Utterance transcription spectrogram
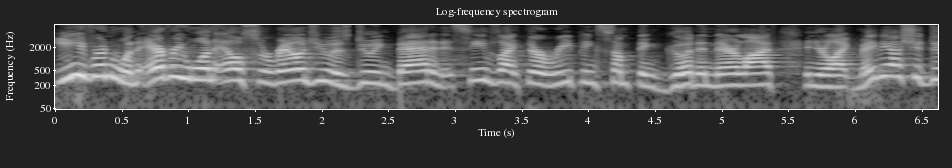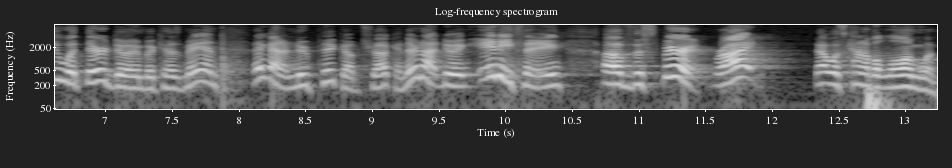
even when everyone else around you is doing bad and it seems like they're reaping something good in their life, and you're like, maybe I should do what they're doing because, man, they got a new pickup truck and they're not doing anything of the Spirit, right? That was kind of a long one.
